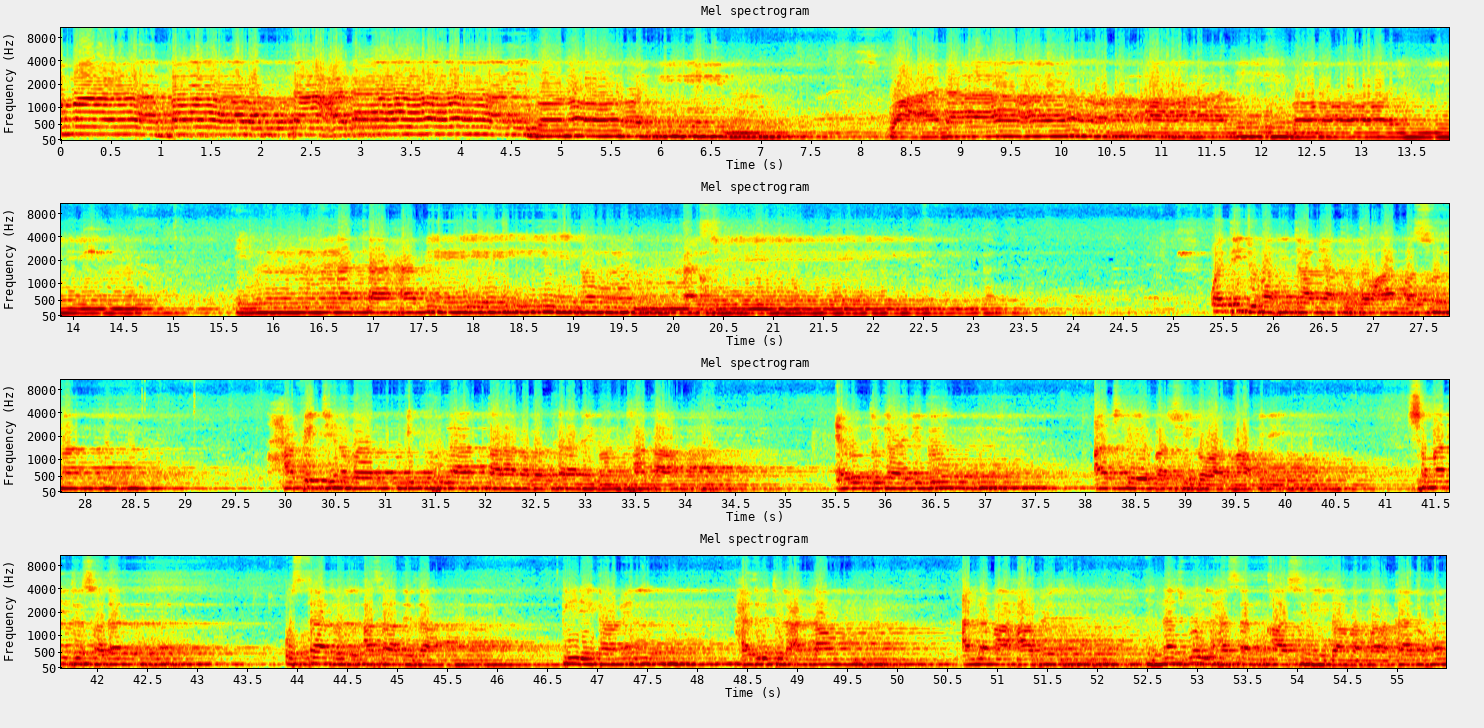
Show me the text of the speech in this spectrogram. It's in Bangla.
كما باركت على إبراهيم وعلى آل إبراهيم إنك حميد مجيد ঐতিহ্যবাহী জামিয়াতুল কোরআন ওয়া সুন্নাহ হাফিজিনগর ইকুলা তারানগর কেরানীগঞ্জ ঢাকা। এর উদ্যোগে আয়োজিত আজকে বার্ষিক ওয়াজ মাহফিলে সম্মানিত সদর উস্তাদুল আসাদিজা পীরে কামিল হজরতুল আল্লাম আল্লামা হাফিজ নজমুল হাসান কাসিমি দামাত বারাকাতুহুম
